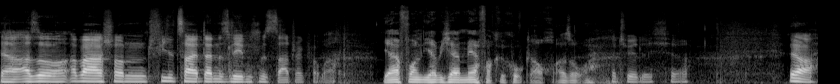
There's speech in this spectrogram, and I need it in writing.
Ja, also, aber schon viel Zeit deines Lebens mit Star Trek verbracht. ja, vor allem die habe ich ja mehrfach geguckt auch. Also Natürlich, ja. Ja,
